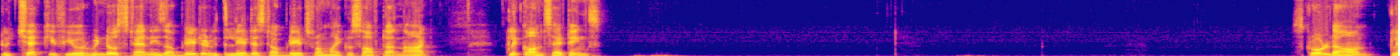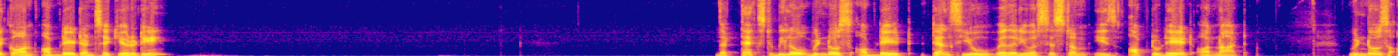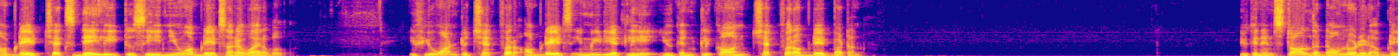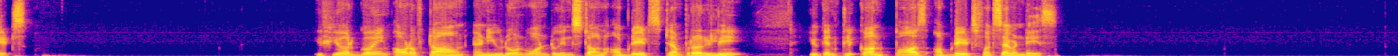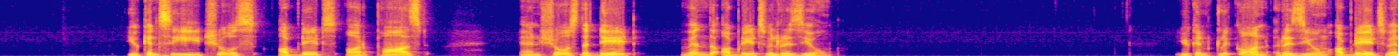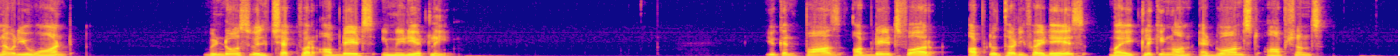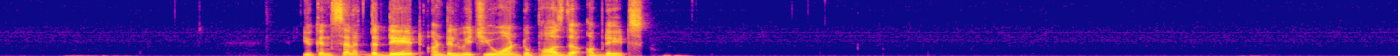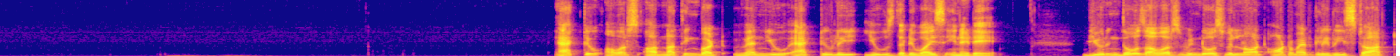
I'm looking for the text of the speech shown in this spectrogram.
To check if your Windows 10 is updated with the latest updates from Microsoft or not, click on Settings. Scroll down, click on Update and Security. The text below Windows Update tells you whether your system is up to date or not. Windows Update checks daily to see new updates are available. If you want to check for updates immediately, you can click on Check for Update button. You can install the downloaded updates. If you are going out of town and you don't want to install updates temporarily, you can click on Pause Updates for 7 days. You can see it shows updates are paused and shows the date when the updates will resume. You can click on Resume Updates whenever you want. Windows will check for updates immediately. You can pause updates for up to 35 days by clicking on Advanced Options. You can select the date until which you want to pause the updates. Active hours are nothing but when you actively use the device in a day. During those hours, Windows will not automatically restart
